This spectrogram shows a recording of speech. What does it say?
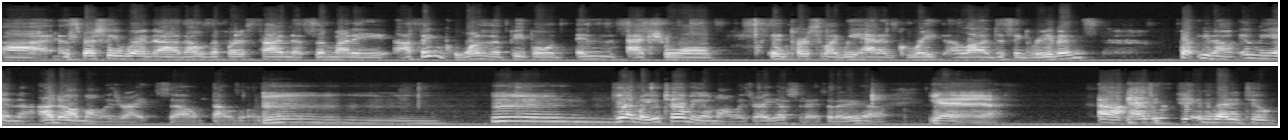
Uh, especially when uh, that was the first time that somebody, I think one of the people in actual in person, like we had a great, a lot of disagreements. But you know, in the end, I know I'm always right, so that was one. Mm. Mm. Yeah, but you told me I'm always right yesterday, so there you go. Yeah, yeah, yeah. Uh, as we're getting ready to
